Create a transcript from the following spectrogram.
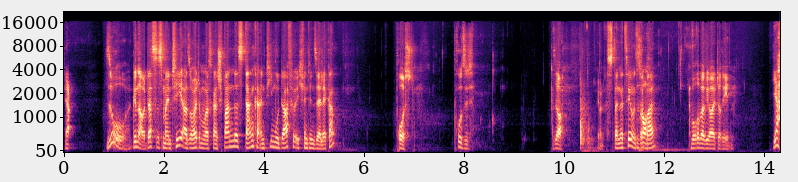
ja. So, genau, das ist mein Tee. Also heute mal was ganz Spannendes. Danke an Timo dafür. Ich finde ihn sehr lecker. Prost. Prosit. So, Jonas, dann erzähl uns So. doch mal, worüber wir heute reden. Ja,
